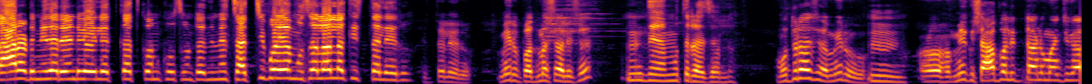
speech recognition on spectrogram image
కారట్ మీద రెండు వేలు ఎత్తుకొచ్చుకొని కూర్చుంటుంది. మేము చచ్చిపోయే ముసలోళ్ళకి ఇస్తలేరు. ఇస్తలేరు. మీరు పద్మశాలి సార్? ముత్తరాజోళ్ళు ముద్దురాజా మీరు? మీకు చేపలు ఇస్తాడు మంచిగా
